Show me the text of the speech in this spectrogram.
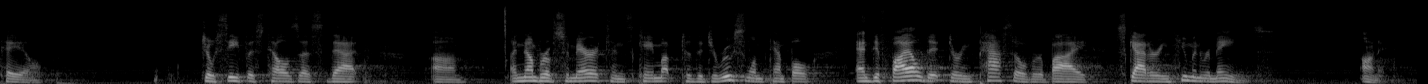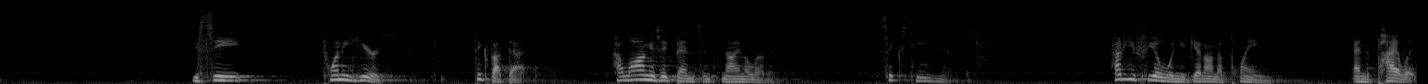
tale, Josephus tells us that um, a number of Samaritans came up to the Jerusalem temple and defiled it during Passover by scattering human remains on it. You see, 20 years. Think about that. How long has it been since 9 11? 16 years. How do you feel when you get on a plane and the pilot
